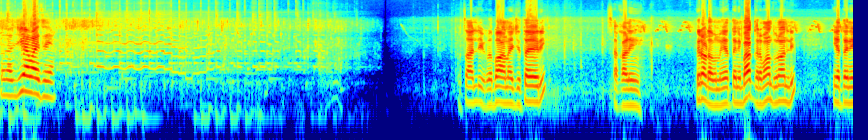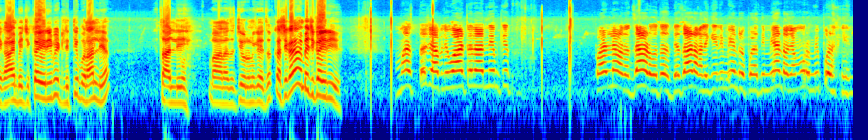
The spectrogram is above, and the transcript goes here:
चला जेवायचं या. चालली इकडं बाणायची तयारी. सकाळी फिराडावून येताना भाकर बांधून आणली. येताना एक आंब्याची कैरी भेटली ती पण आणली हं. चालली बाणाचं चिरून घ्यायचं. कशी काय आंब्याची कैरी? आहे? मस्त आपली वाटेला नेमकी पडलं होतं झाड होतं. त्या झाडाखाली गेली मेंढर पळत मेंढराच्या मोर मी पळत गेली.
